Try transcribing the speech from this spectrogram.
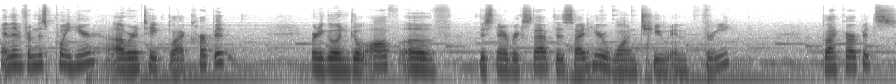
And then from this point here, uh, we're going to take black carpet. We're going to go and go off of this brick slab to the side here, 1, 2, and 3 black carpets.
